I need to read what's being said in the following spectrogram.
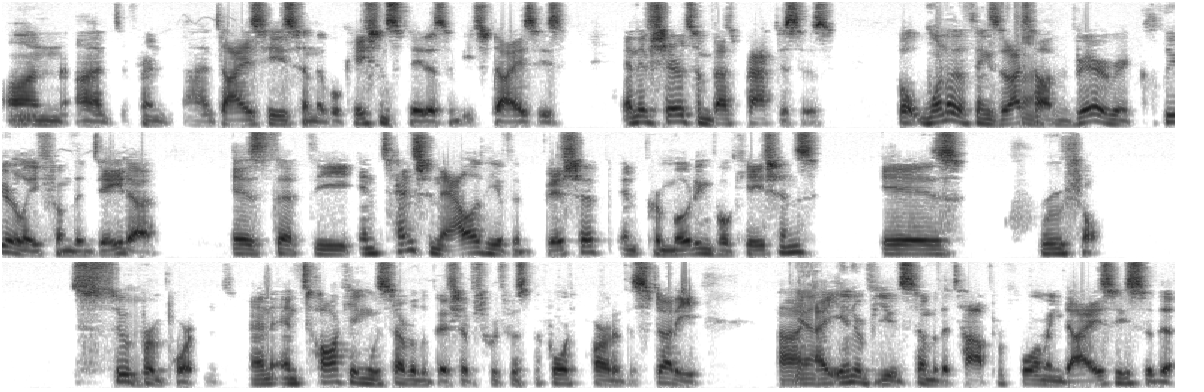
on uh, different uh, dioceses and the vocation status of each diocese. And they've shared some best practices. But one of the things that I saw very, very clearly from the data is that the intentionality of the bishop in promoting vocations is crucial, super mm-hmm. important. And, and talking with several of the bishops, which was the fourth part of the study, uh, yeah. I interviewed some of the top performing dioceses, so that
